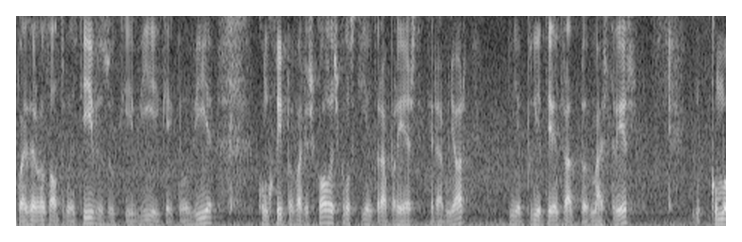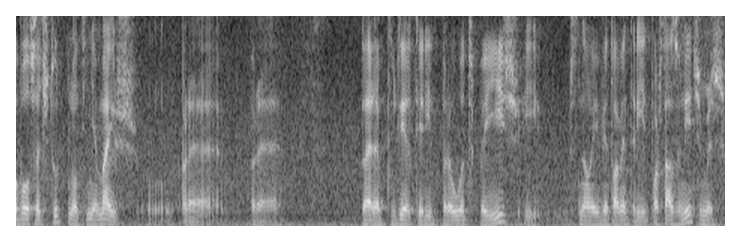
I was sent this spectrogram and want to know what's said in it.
quais eram as alternativas, o que havia e o que é que não havia. Concorri para várias escolas, consegui entrar para esta, que era a melhor. Tinha, podia ter entrado para mais três, com uma bolsa de estudo, não tinha meios eh, para, para, para poder ter ido para outro país e senão eventualmente teria ido para os Estados Unidos, mas,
